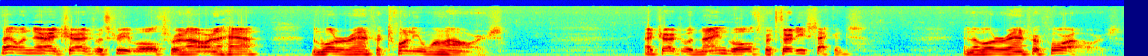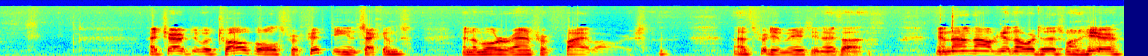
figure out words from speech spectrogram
That one there I charged with three volts for an hour and a half. The motor ran for 21 hours. I charged with nine volts for 30 seconds and the motor ran for four hours. I charged it with 12 volts for 15 seconds and the motor ran for five hours. That's pretty amazing, I thought. And now, now I'm getting over to this one here.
